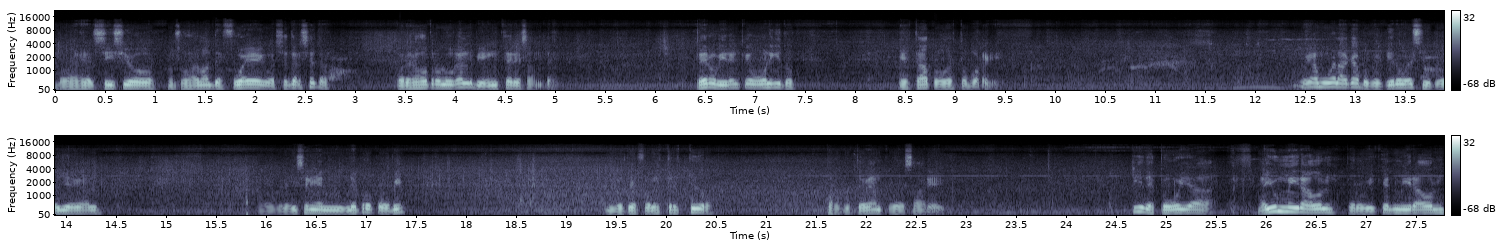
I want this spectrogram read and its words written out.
los ejercicios con sus armas de fuego, etcétera, etcétera. Por eso es otro lugar bien interesante. Pero miren qué bonito está todo esto por aquí. Voy a mover acá porque quiero ver si puedo llegar a lo que le dicen el leprocopio. Lo que fue la estructura. Para que ustedes vean toda esa área ahí. Y después voy a... Hay un mirador, pero vi que el mirador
